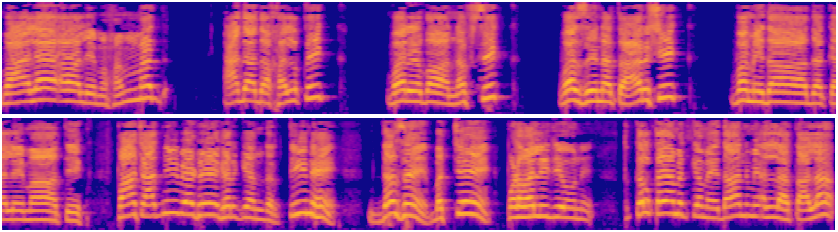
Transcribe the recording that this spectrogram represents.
وعلى آل محمد۔ عدد خلقك و رضا نفسک و عرشک۔ و مداد کلماتک پانچ آدمی بھی بیٹھے ہیں گھر کے اندر، تین ہیں، دس ہیں، بچے ہیں، پڑھوا لیجیے انہیں۔ تو کل قیامت کے میدان میں اللہ تعالی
